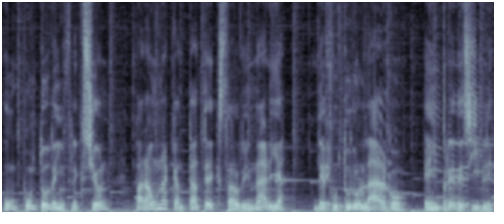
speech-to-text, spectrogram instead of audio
Un punto de inflexión para una cantante extraordinaria de futuro largo e impredecible.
